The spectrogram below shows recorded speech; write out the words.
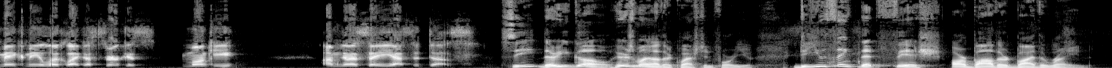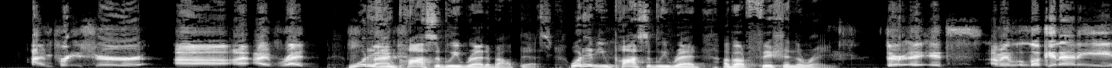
make me look like a circus monkey?" I'm gonna say yes, it does. See, there you go. Here's my other question for you. Do you think that fish are bothered by the rain? I'm pretty sure uh, I, I've read. What have you possibly read about this? What have you possibly read about fish in the rain? There, it's. I mean, look in any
